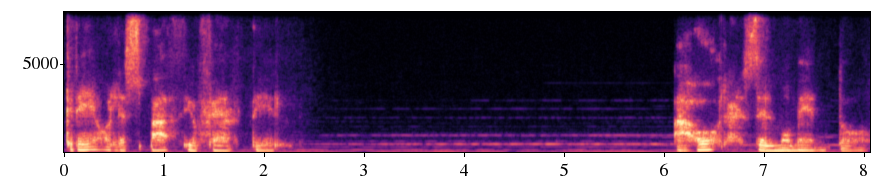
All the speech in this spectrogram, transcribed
creo el espacio fértil. Ahora es el momento.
